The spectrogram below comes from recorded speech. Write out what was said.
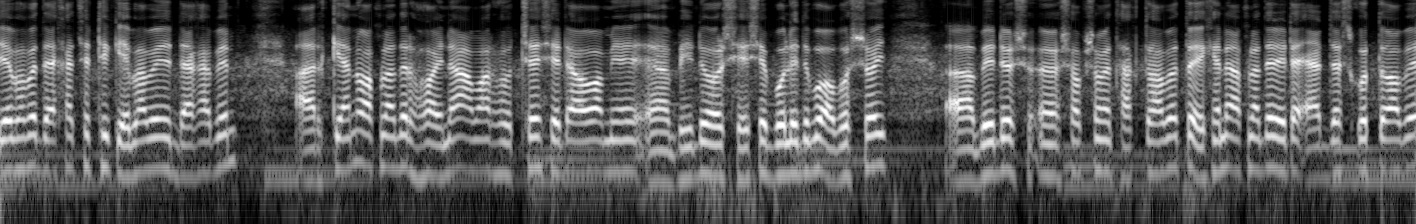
যেভাবে দেখাচ্ছে ঠিক এভাবেই দেখাবেন। আর কেন আপনাদের হয় না? আমার হচ্ছে সেটাও আমি ভিডিওর শেষে বলে দেবো। অবশ্যই ভিডিও সবসময় থাকতে হবে। তো এখানে আপনাদের এটা অ্যাডজাস্ট করতে হবে।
